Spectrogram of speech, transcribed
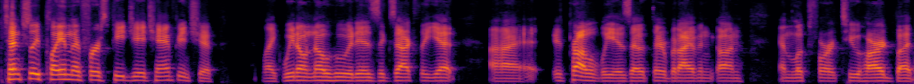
potentially play in their first PGA championship. Like we don't know who it is exactly yet. Uh, it probably is out there, but I haven't gone and looked for it too hard. But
